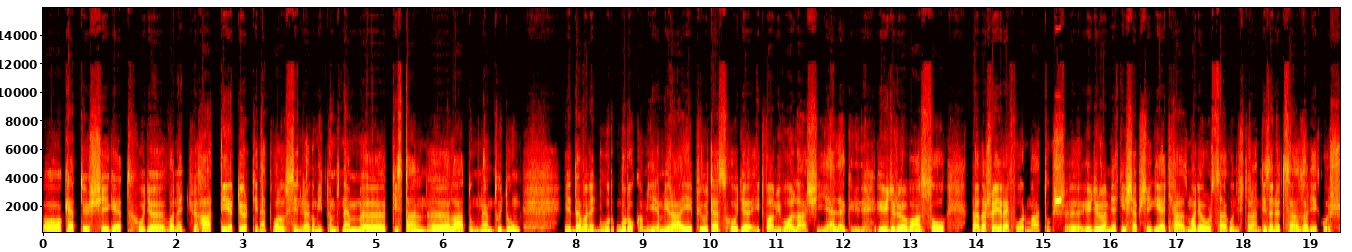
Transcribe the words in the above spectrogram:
a kettősséget, hogy van egy háttér történet valószínűleg, amit, amit nem tisztán látunk, nem tudunk, de van egy bur- burok, ami, ami ráépült, ez, hogy itt valami vallási jellegű ügyről van szó, ráadásul egy református ügyről, ami egy kisebbségi egyház Magyarországon is, talán 15%-os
